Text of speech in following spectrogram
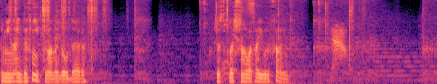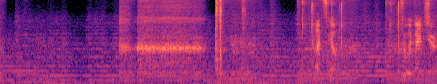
I mean, I definitely wanna go there. Just question what I will find. Let's go. To adventure.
